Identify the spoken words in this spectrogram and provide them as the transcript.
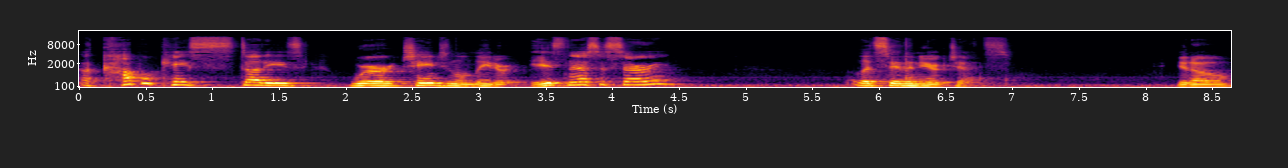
A couple case studies where changing the leader is necessary. Let's say the New York Jets. You know,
